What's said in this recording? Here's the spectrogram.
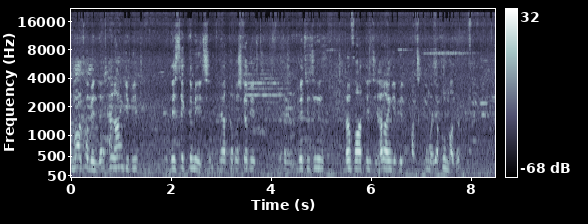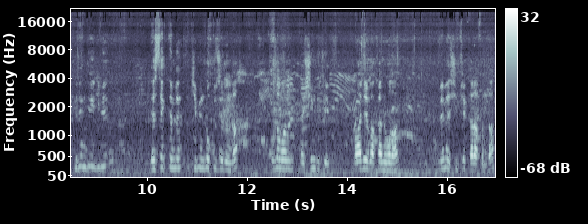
Ama akabinde herhangi bir destekleme için veyahut da başka bir e, üreticinin menfaatleri için herhangi bir açıklama yapılmadı. Bilindiği gibi destekleme 2009 yılında o zaman da şimdiki Maliye Bakanı olan Mehmet Şimşek tarafından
